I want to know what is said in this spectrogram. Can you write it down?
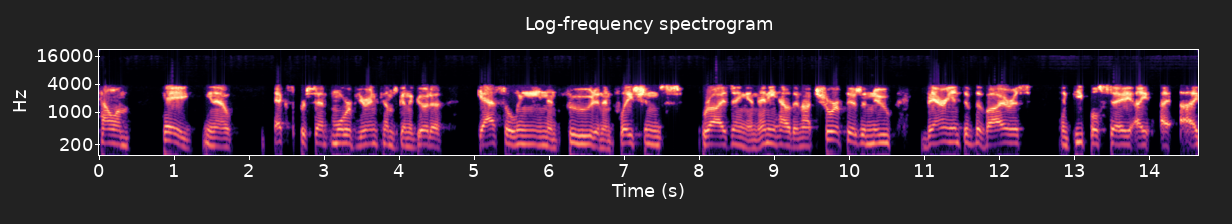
tell them, hey, you know, X percent more of your income is going to go to gasoline and food and inflation's rising. And anyhow, they're not sure if there's a new variant of the virus and people say, I, I, I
